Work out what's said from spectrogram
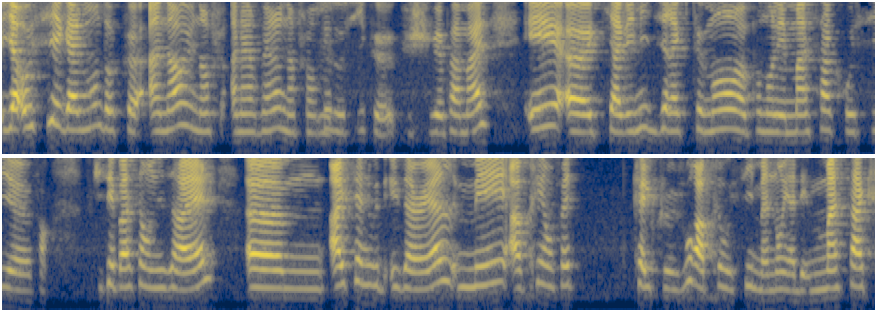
Il y a aussi également donc euh, Anna, une influ- Anna une influenceuse aussi que, que je suivais pas mal et euh, qui avait mis directement euh, pendant les massacres aussi, euh, enfin ce qui s'est passé en Israël, euh, I stand with Israel, mais après en fait quelques jours après aussi, maintenant il y a des massacres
